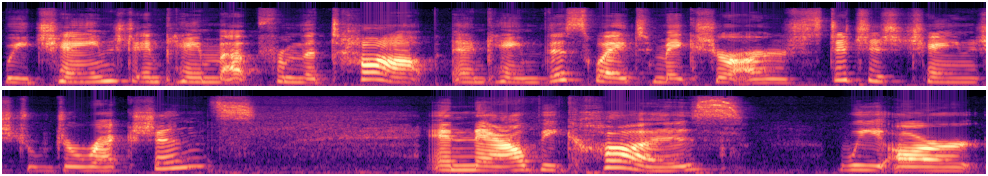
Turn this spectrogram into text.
We changed and came up from the top and came this way to make sure our stitches changed directions. And now because we are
